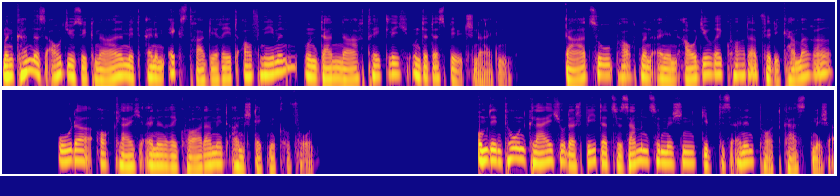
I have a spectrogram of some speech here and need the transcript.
Man kann das Audiosignal mit einem Extragerät aufnehmen und dann nachträglich unter das Bild schneiden. Dazu braucht man einen Audiorekorder für die Kamera oder auch gleich einen Rekorder mit Ansteckmikrofon. Um den Ton gleich oder später zusammenzumischen, gibt es einen Podcast-Mischer.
